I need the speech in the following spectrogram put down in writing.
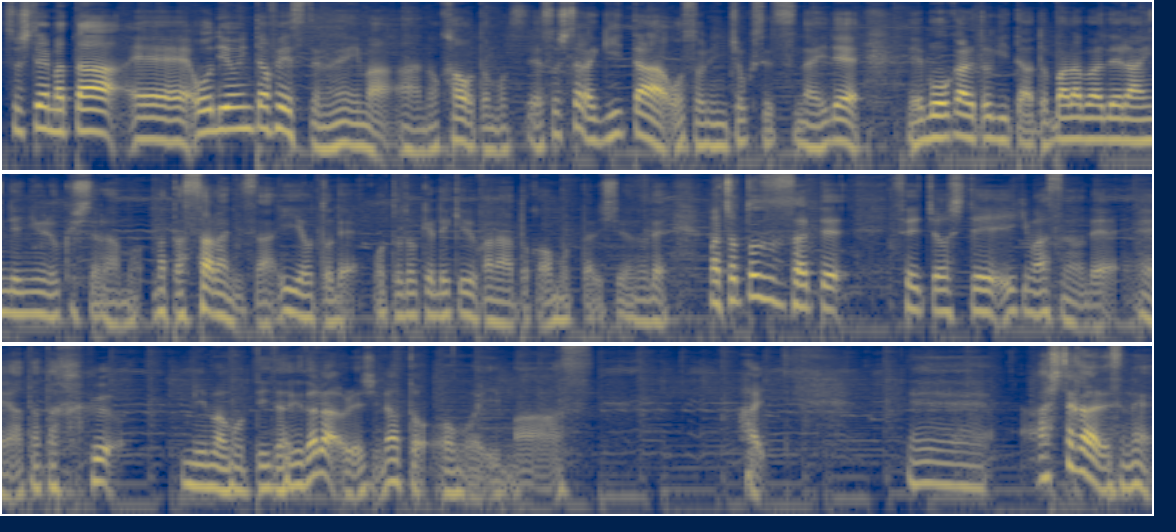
そしてまた、えー、オーディオインターフェースっていうのね、今、あの買おうと思ってて、そしたらギターをそれに直接つないで、え、ボーカルとギターとバラバラで LINE で入力したら、またさらにさ、いい音でお届けできるかなとか思ったりしてるので、まあ、ちょっとずつそうやって成長していきますので、えー、温かく見守っていただけたら嬉しいなと思います。はい。えー、明日からですね、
